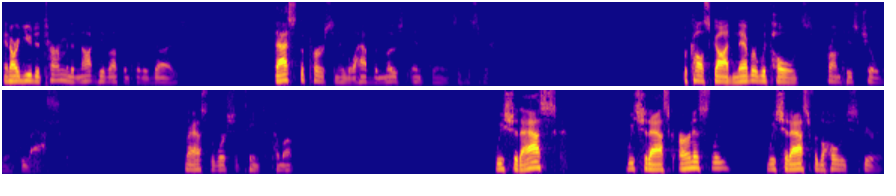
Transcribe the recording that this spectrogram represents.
And are you determined to not give up until He does? That's the person who will have the most influence of the Spirit. Because God never withholds from His children who ask. And I ask the worship team to come up. We should ask. We should ask earnestly. We should ask for the Holy Spirit.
